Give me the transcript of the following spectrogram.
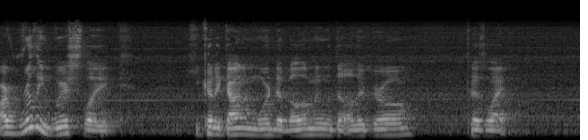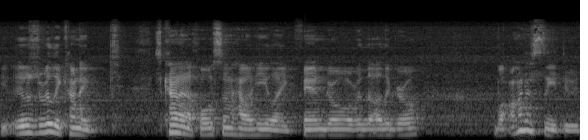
I really wish like he could have gotten more development with the other girl, because like it was really kind of it's kind of wholesome how he like fangirl over the other girl. But honestly, dude,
